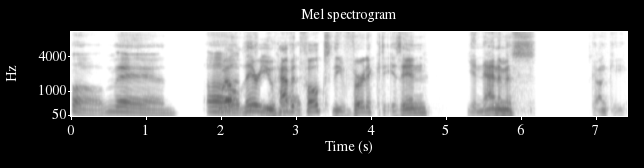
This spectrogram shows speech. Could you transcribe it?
Oh man. Oh, well, there you have it, folks. The verdict is in. Unanimous. Skunky.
